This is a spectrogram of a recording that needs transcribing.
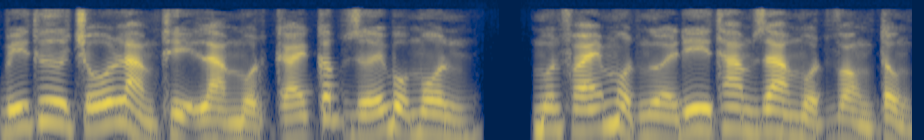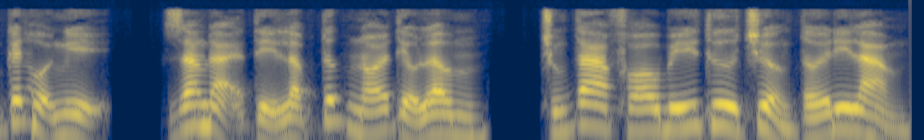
bí thư chỗ làm thị làm một cái cấp dưới bộ môn, muốn phái một người đi tham gia một vòng tổng kết hội nghị. Giang Đại Tỷ lập tức nói Tiểu Lâm, chúng ta phó bí thư trưởng tới đi làm,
